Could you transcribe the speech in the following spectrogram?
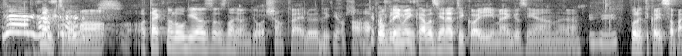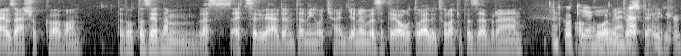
Nem, nem tudom, a, a technológia az, az nagyon gyorsan fejlődik. Gyorsan. A, a probléma a inkább az ilyen etikai, meg az ilyen uh-huh. politikai szabályozásokkal van. Tehát ott azért nem lesz egyszerű eldönteni, hogyha egy ilyen önvezető autó előtt valakit a zebrán, akkor, akkor mi történik. Hát,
